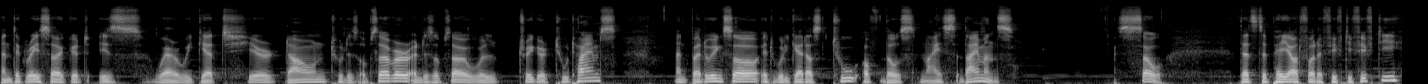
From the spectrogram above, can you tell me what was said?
And the gray circuit is where we get here down to this observer. And this observer will trigger two times. And by doing so it will get us two of those nice diamonds. So That's the payout for the 50-50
